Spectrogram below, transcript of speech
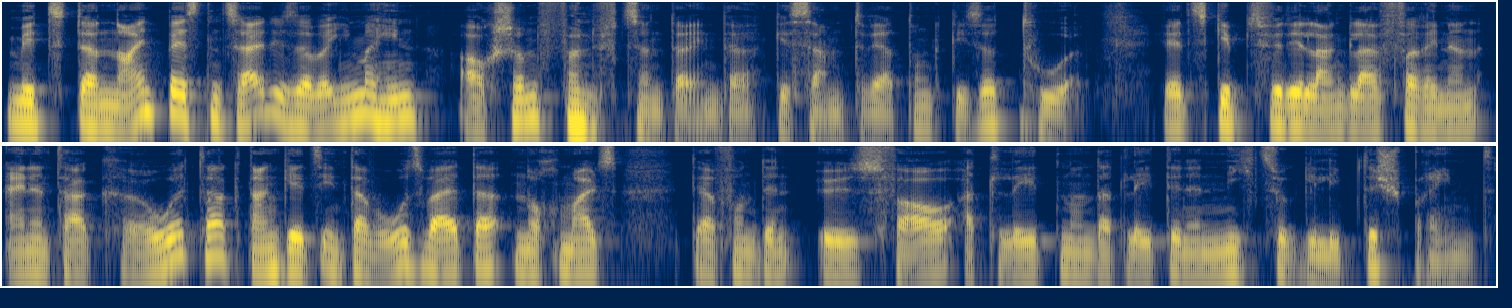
mit der neuntbesten Zeit ist aber immerhin auch schon 15. in der Gesamtwertung dieser Tour. Jetzt gibt's für die Langläuferinnen einen Tag Ruhetag, dann geht's in Davos weiter, nochmals der von den ÖSV-Athleten und Athletinnen nicht so geliebte Sprint.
